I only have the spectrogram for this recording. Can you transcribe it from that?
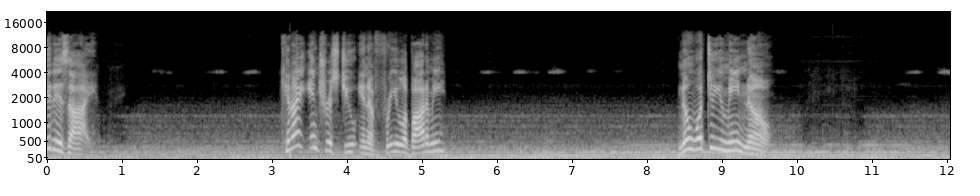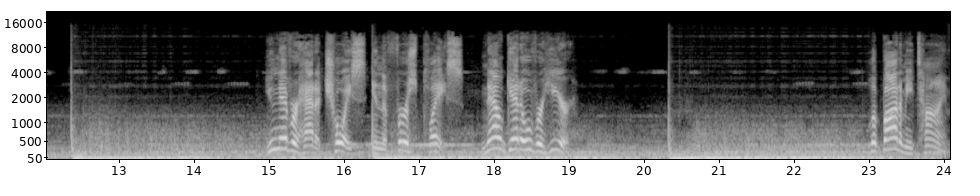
It is I. Can I interest you in a free lobotomy? No, what do you mean, no? You never had a choice in the first place. Now get over here. Lobotomy time.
